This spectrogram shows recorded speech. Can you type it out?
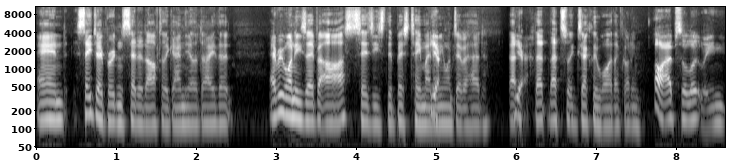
And CJ Bruton said it after the game the other day that everyone he's ever asked says he's the best teammate Yeah. anyone's ever had. That, Yeah. that that's exactly why they've got him. Oh, absolutely.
